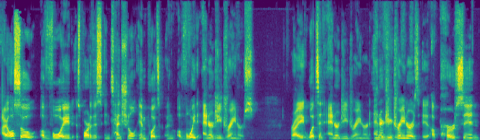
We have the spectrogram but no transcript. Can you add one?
I also avoid, as part of this intentional inputs, and avoid energy drainers, right? What's an energy drainer? An energy drainer is a person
